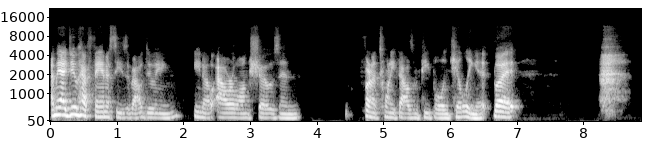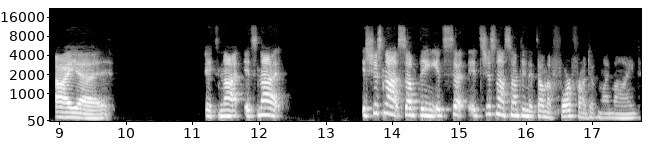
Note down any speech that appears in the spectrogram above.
I mean, I do have fantasies about doing, you know, hour long shows in front of 20,000 people and killing it. But I, uh, it's not, it's not, it's just not something it's it's just not something that's on the forefront of my mind.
